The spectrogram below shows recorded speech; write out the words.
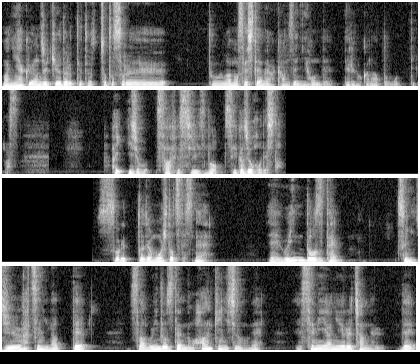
まあ249ドルって言うと、ちょっとそれと上乗せしたような感じで日本で出るのかなと思っています。はい、以上、サーフェスシリーズの追加情報でした。それとじゃあもう一つですね。えー、Windows 10。ついに10月になって、さあ Windows 10の半期に一度のね、セミアニュエルチャンネルで、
